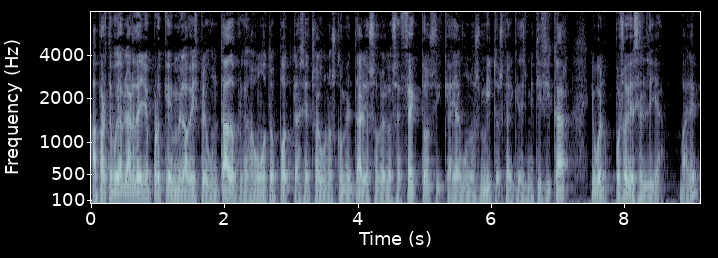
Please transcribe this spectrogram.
Aparte voy a hablar de ello porque me lo habéis preguntado, porque en algún otro podcast he hecho algunos comentarios sobre los efectos y que hay algunos mitos que hay que desmitificar. Y bueno, pues hoy es el día, ¿vale?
